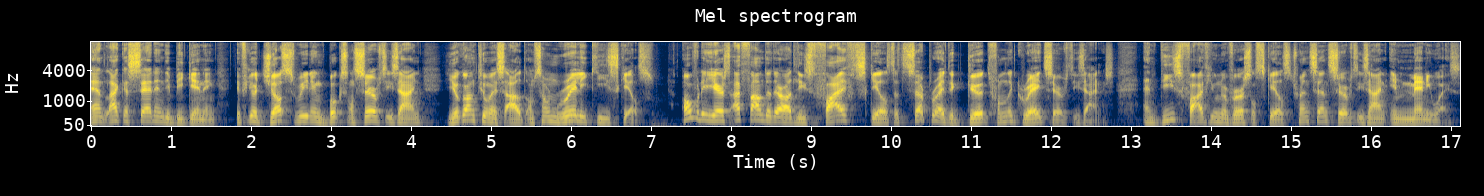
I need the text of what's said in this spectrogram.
And like I said in the beginning, if you're just reading books on service design, you're going to miss out on some really key skills. Over the years, I've found that there are at least five skills that separate the good from the great service designers. And these five universal skills transcend service design in many ways.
